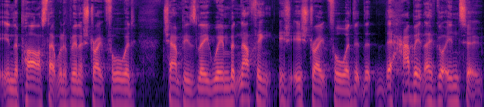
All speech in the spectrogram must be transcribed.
In the past, that would have been a straightforward Champions League win, but nothing is, is straightforward. The, the, the habit they've got into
